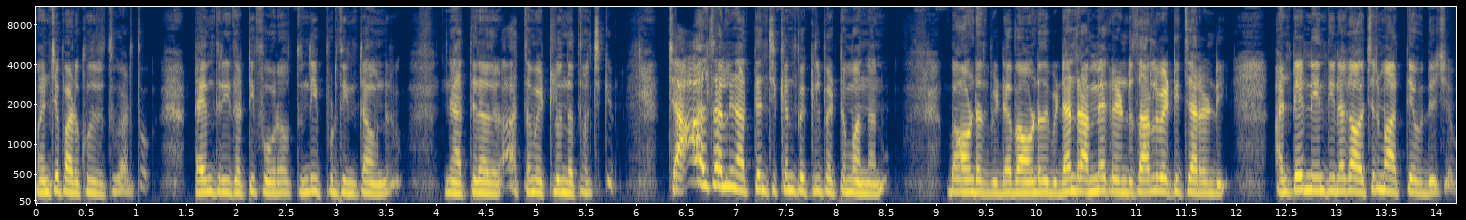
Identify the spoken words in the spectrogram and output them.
మంచిగా పడుకుంది ఋతుగాడితో టైం త్రీ థర్టీ ఫోర్ అవుతుంది. ఇప్పుడు తింటా ఉన్నారు. నేను అత్తని అత్తమ్మ ఎట్లుంది అత్తమ్మ చికెన్? చాలాసార్లు నేను అత్తని చికెన్ పెక్కిలు పెట్టమన్నాను. బాగుండదు బిడ్డ బాగుండదు బిడ్డ అని రమ్యకి రెండు సార్లు పెట్టించారండి. అంటే నేను తినగా వచ్చిన మా అత్తయ్య ఉద్దేశం.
